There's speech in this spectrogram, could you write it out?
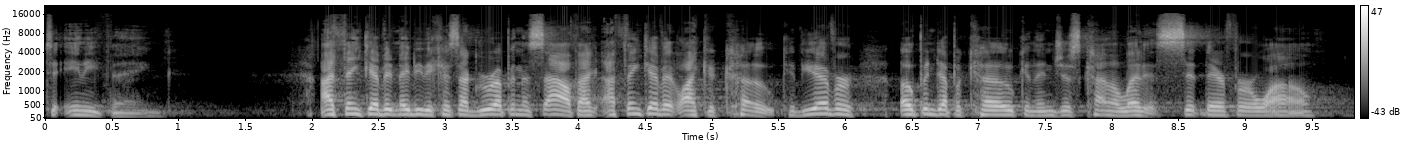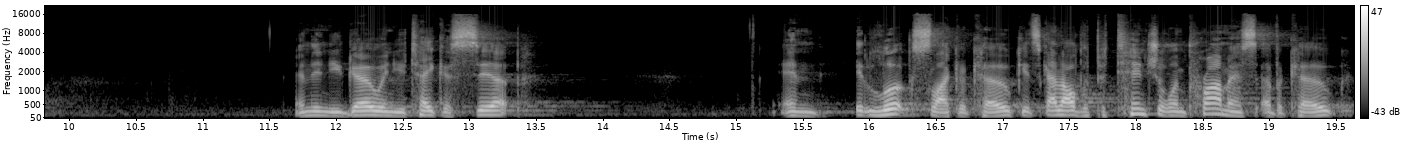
to anything. I think of it maybe because I grew up in the South. I, I, think of it like a Coke. Have you ever opened up a Coke and then just kind of let it sit there for a while? And then you go and you take a sip, and it looks like a Coke. It's got all the potential and promise of a Coke,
